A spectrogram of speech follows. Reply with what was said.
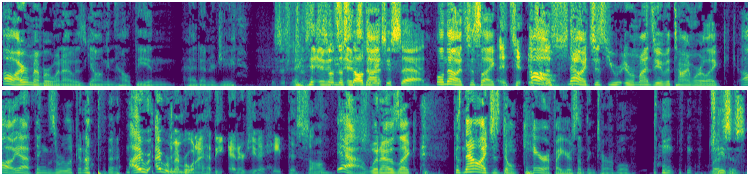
oh, I remember when I was young and healthy and had energy. It's just, so it's nostalgia not- makes you sad. well, no, it's just like, It's- it's oh nostal- no, it's just you. It reminds me of a time where like, oh yeah, things were looking up. Then. I, I remember when I had the energy to hate this song. yeah, when I was like, because now I just don't care if I hear something terrible. But- Jesus.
